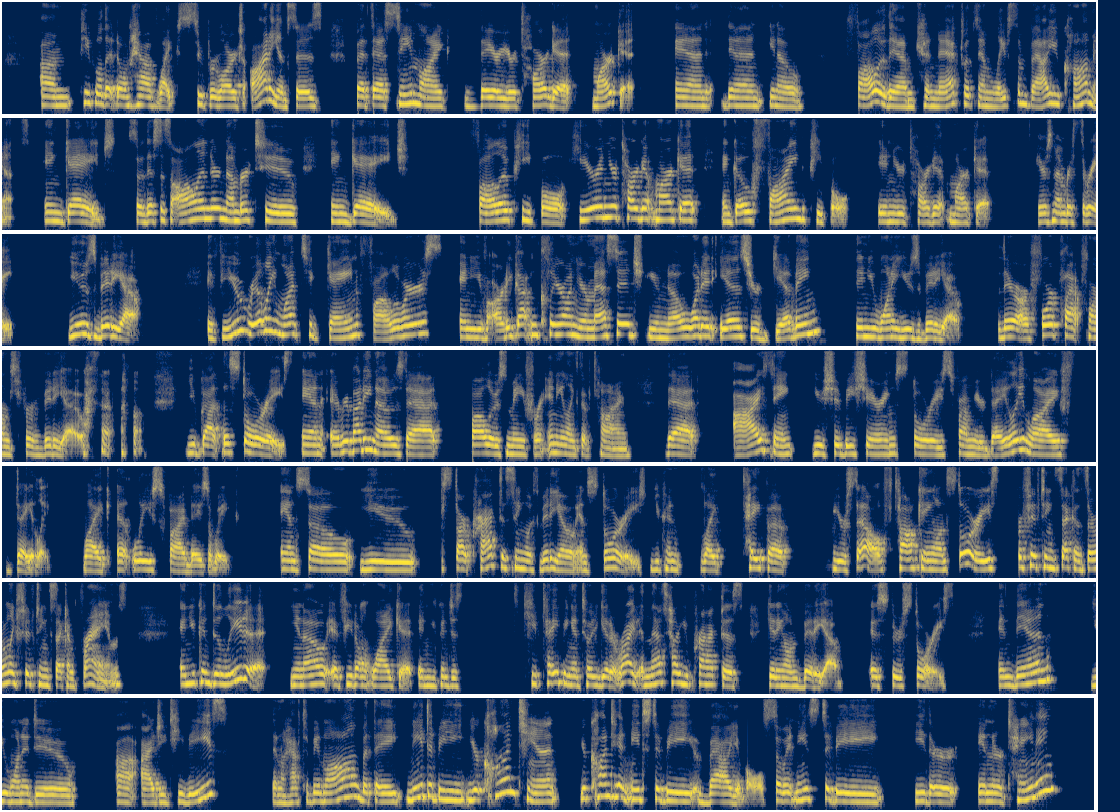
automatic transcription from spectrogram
Um, people that don't have like super large audiences, but that seem like they're your target market. And then, you know, follow them, connect with them, leave some value comments, engage. So, this is all under number two engage follow people here in your target market and go find people in your target market. Here's number three use video. If you really want to gain followers and you've already gotten clear on your message, you know what it is you're giving, then you want to use video. There are four platforms for video. You've got the stories, and everybody knows that follows me for any length of time that I think you should be sharing stories from your daily life daily, like at least five days a week. And so you start practicing with video and stories. You can like tape up yourself talking on stories for 15 seconds. They're only 15 second frames. And you can delete it, you know, if you don't like it. And you can just keep taping until you get it right. And that's how you practice getting on video is through stories. And then you want to do uh, IGTVs. They don't have to be long, but they need to be your content. Your content needs to be valuable. So it needs to be either entertaining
